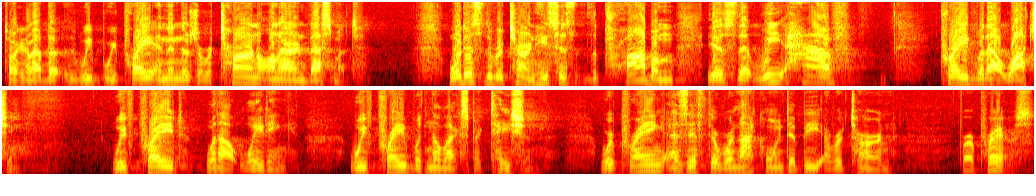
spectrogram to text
Talking about the, we, we pray and then there's a return on our investment. What is the return? He says the problem is that we have prayed without watching. We've prayed without waiting. We've prayed with no expectation. We're praying as if there were not going to be a return for our prayers.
